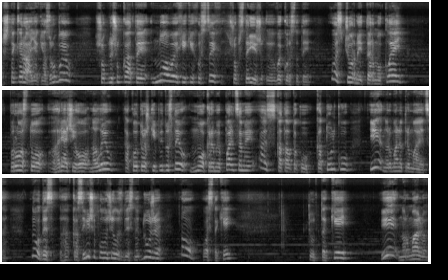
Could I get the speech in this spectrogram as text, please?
штекера, як я зробив, щоб не шукати нових якихось цих, щоб старі е, використати. Ось чорний термоклей. Просто гарячого налив, а коли трошки підустив, мокрими пальцями ось скатав таку катульку і нормально тримається. Ну, десь красивіше вийшло, десь не дуже. Ну, ось такий. Тут такий. І нормально.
